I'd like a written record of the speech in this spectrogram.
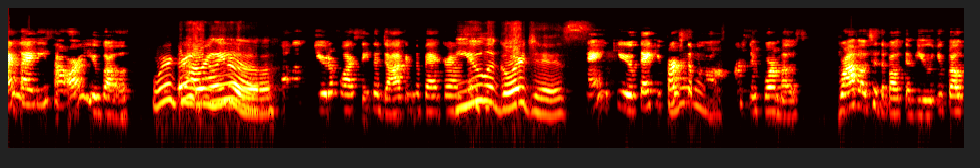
Hi, ladies. How are you both? We're great. How are, How are you? you? Beautiful. I see the dog in the background. You look gorgeous. Thank you. Thank you. First of all, first and foremost, bravo to the both of you. You both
